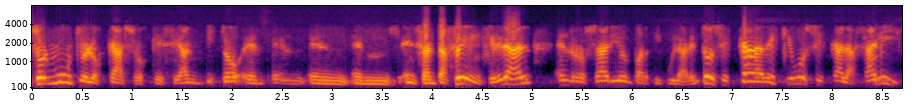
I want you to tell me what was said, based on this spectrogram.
Son muchos los casos que se han visto en, Santa Fe en general, en Rosario en particular. Entonces, cada vez que vos escalas, salís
